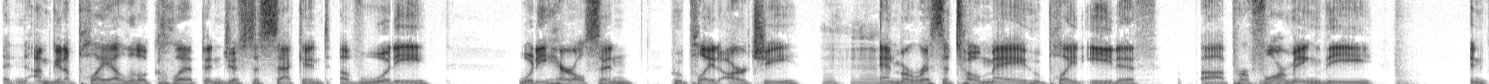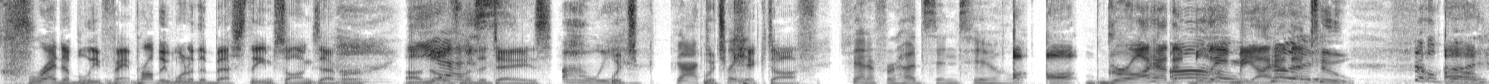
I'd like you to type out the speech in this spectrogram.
I'm going to play a little clip in just a second of Woody Woody Harrelson, who played Archie, and Marisa Tomei, who played Edith, uh, performing the incredibly famous, probably one of the best theme songs ever. Uh, Yes. Those were the days. Oh, we which got which kicked off. Jennifer Hudson, too. Uh, girl, I had that. Oh, believe me, I had that too. so good. Um,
